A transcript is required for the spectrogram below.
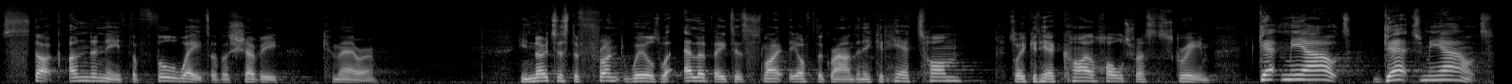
stuck underneath the full weight of a Chevy Camaro he noticed the front wheels were elevated slightly off the ground, and he could hear Tom, so he could hear Kyle Holtrust scream, Get me out! Get me out!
